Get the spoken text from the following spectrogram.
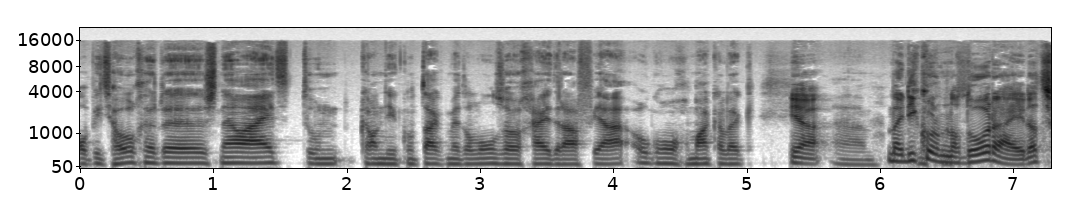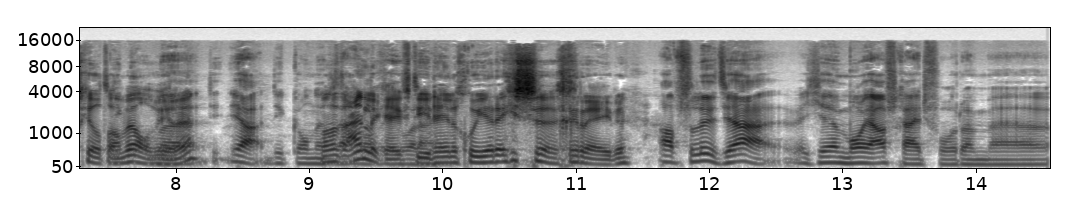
Op iets hogere snelheid. Toen kwam hij in contact met Alonso. Ga je eraf. Ja, ook ongemakkelijk. ja. Ehm, Maar die kon hem nog doorrijden. Dat scheelt dan die wel kon, weer, eh, hè? die- ja, die kon Want uiteindelijk heeft hij een hele goede race eh, gereden. Absoluut, ja. Weet je, een mooi afscheid voor hem. eh,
